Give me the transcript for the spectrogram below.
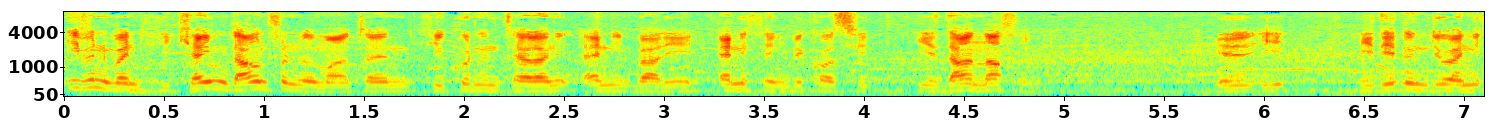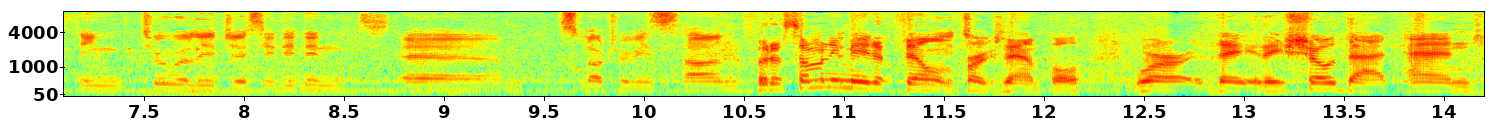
even when he came down from the mountain, he couldn't tell any, anybody anything because he he done nothing. He, he didn't do anything too religious. He didn't um, slaughter his son. But if somebody made a film, for example, where they, they showed that and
